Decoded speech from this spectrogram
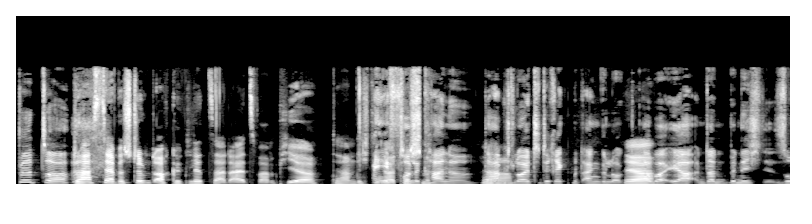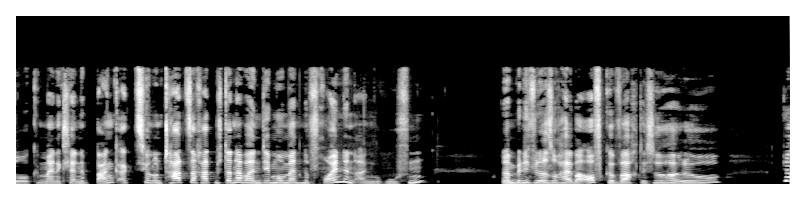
bitter. Du hast ja bestimmt auch geglitzert als Vampir. Da haben dich die Ey, Leute volle Kanne. Da ja. habe ich Leute direkt mit angelockt. Ja. Aber ja, dann bin ich so meine kleine Bankaktion und Tatsache hat mich dann aber in dem Moment eine Freundin angerufen. Und dann bin ich wieder so halber aufgewacht. Ich so, hallo? Ja,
